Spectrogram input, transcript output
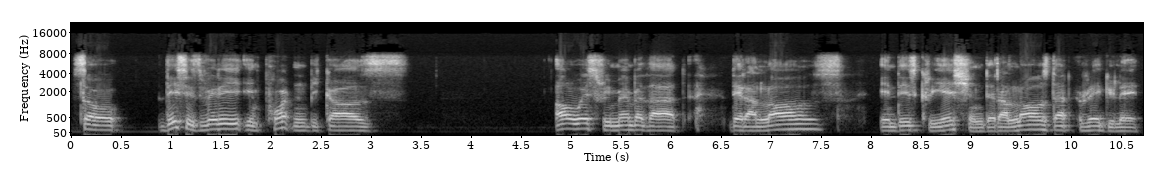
So, this is very important because always remember that there are laws in this creation, there are laws that regulate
